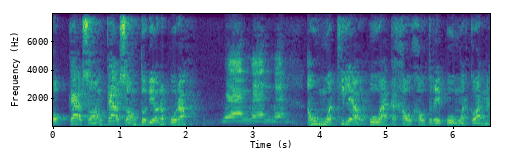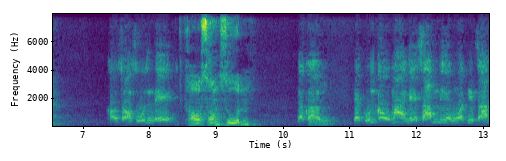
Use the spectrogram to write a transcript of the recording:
หกเก้าสองเก้าสองตัวเดียวนะปูเนาะ แมนแมนแมนเอางวดที่แล้วปูว่ากับเขาเขาตัวได้ปูงวดก่อนน่ะ เขาสองศูนย์นี่เขาสองศูนย์แล้วก็แต่คุณเข้ามาเนี่ยสามนี่งวดที่สาม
